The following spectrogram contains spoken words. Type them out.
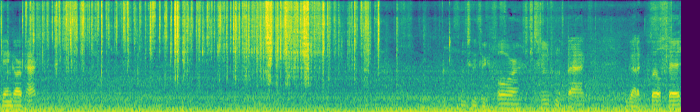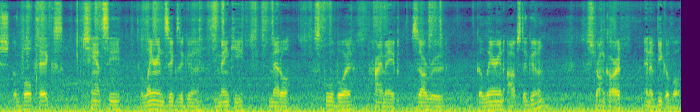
Gengar pack. two, three, four, two from the back. We've got a Qwilfish, a Vulpix, Chansey, Galarian Zigzagoon, Mankey, Metal, Schoolboy, Primeape, Zarude, Galarian Obstagoon, strong card, and a Vikavolt.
